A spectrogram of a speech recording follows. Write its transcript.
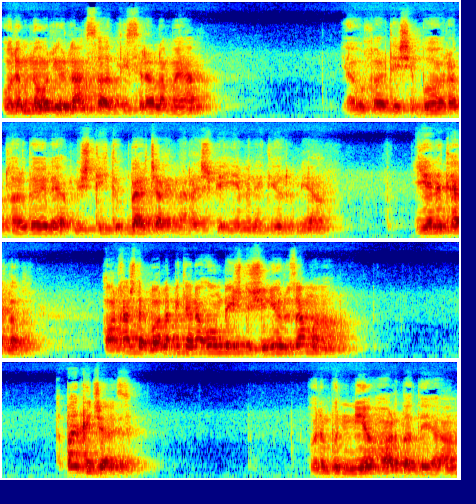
Oğlum ne oluyor lan saatlik sıralama ya? Bu kardeşim bu Araplar da öyle yapmış. TikTok Bercay Meraş Bey yemin ediyorum ya. Yeni tellal. Arkadaşlar valla bir tane 15 düşünüyoruz ama bakacağız. Oğlum bu niye hardadı ya?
